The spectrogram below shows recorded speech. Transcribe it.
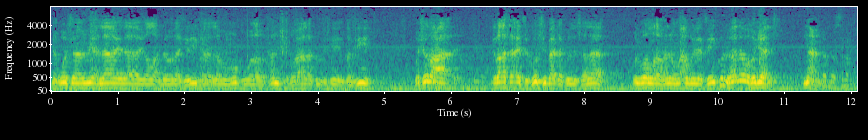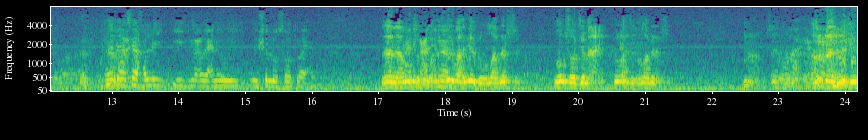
يقول سلام لا إله إلا الله وحده لا شريك له له الملك وله الحمد وهو على كل شيء قدير. وشرع قراءة آية الكرسي بعد كل صلاة. قل والله أحد معوذتين كل هذا وهو جالس. نعم. هذا يا شيخ اللي يجمعوا يعني وي- ويشلوا صوت واحد. لا لا يعني مع. الإمام. كل واحد يذكر الله بنفسه. ما هو صوت جماعي. كل واحد يذكر الله بنفسه. نعم. أما الذكر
